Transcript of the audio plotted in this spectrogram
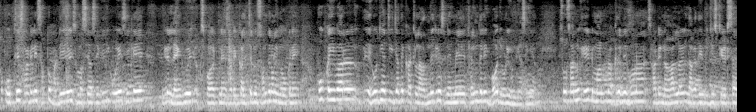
ਸੋ ਉੱਥੇ ਸਾਡੇ ਲਈ ਸਭ ਤੋਂ ਵੱਡੀ ਜਿਹੜੀ ਸਮੱਸਿਆ ਸੀਗੀ, ਉਹ ਇਹ ਸੀ ਕਿ ਜਿਹੜੇ ਲੈਂਗੁਏਜ ਐਕਸਪਰਟ ਨੇ, ਸਾਡੇ ਕਲਚਰ ਨੂੰ ਸਮਝਣ ਵਾਲੇ ਲੋਕ ਨੇ, ਉਹ ਕਈ ਵਾਰ ਇਹੋ ਜਿਹੀਆਂ ਚੀਜ਼ਾਂ ਤੇ ਕੱਟ ਲਾ ਦਿੰਦੇ, ਜਿਹੜੇ ਸਿਨੇਮੇ ਫਿਲਮ ਦੇ ਲਈ ਬਹੁਤ ਜ਼ਰੂਰੀ ਹੁੰਦੀਆਂ ਸੀਗੀਆਂ। ਸੋ ਸਾਨੂੰ ਇਹ ਡਿਮਾਂਡ ਨੂੰ ਰੱਖਦੇ ਹੋਏ ਹੁਣ ਸਾਡੇ ਨਾਲ ਲੱਗਦੀ ਦੂਜੀ ਸਟੇਟਸ ਹੈ,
